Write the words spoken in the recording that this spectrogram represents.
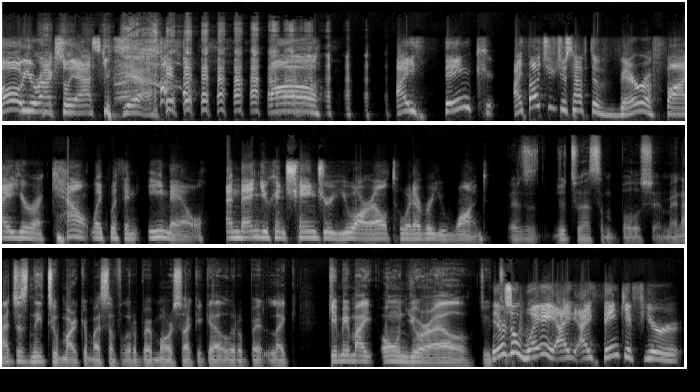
Oh, you're actually asking. Yeah. uh, I think I thought you just have to verify your account like with an email and then you can change your URL to whatever you want. There's YouTube has some bullshit, man. I just need to market myself a little bit more so I could get a little bit like give me my own URL. Dude. There's a way. I, I think if you're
